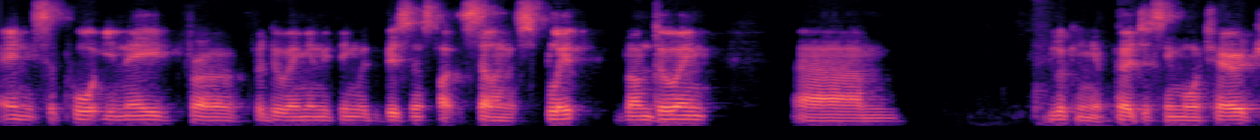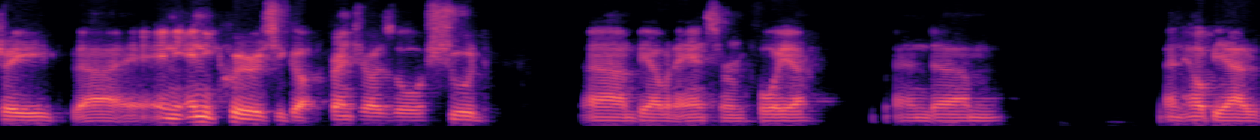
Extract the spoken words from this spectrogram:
any support you need for for doing anything with the business, like selling a split that I'm doing, um, looking at purchasing more territory, uh, any any queries you got, franchisor should um, be able to answer them for you and um, and help you out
